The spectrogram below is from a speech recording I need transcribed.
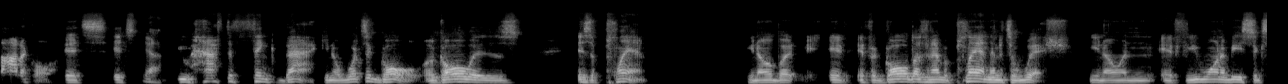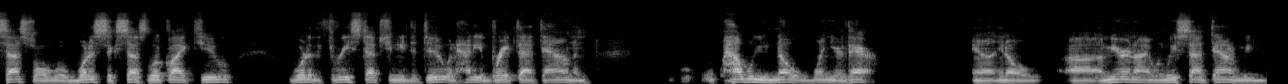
methodical. It's it's Yeah. You have to think back. You know, what's a goal? A goal is is a plan. You know, but if if a goal doesn't have a plan, then it's a wish. You know, and if you want to be successful, well, what does success look like to you? What are the three steps you need to do, and how do you break that down? And how will you know when you're there? And you know, uh, Amir and I, when we sat down and we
